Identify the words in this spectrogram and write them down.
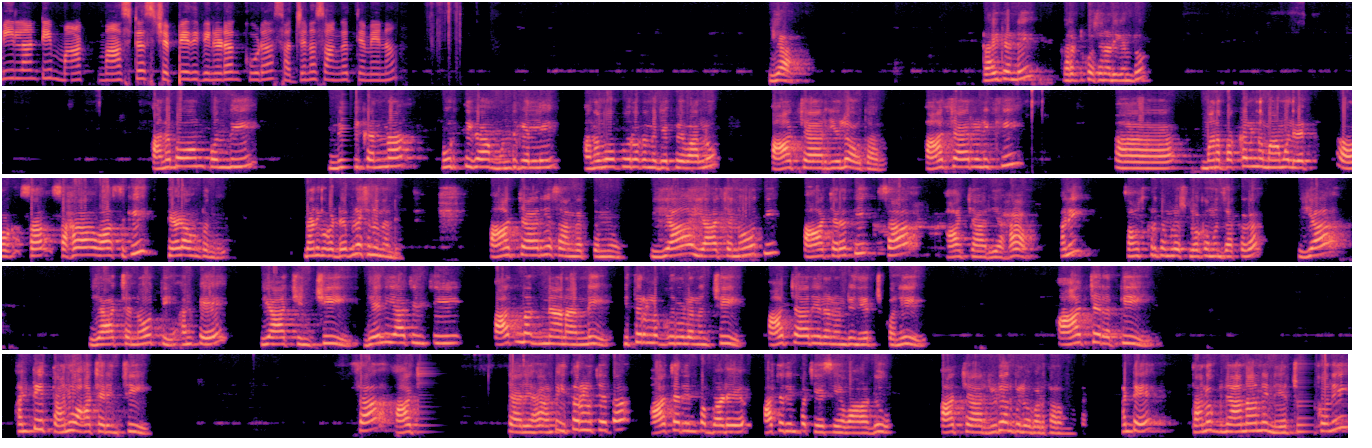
మీలాంటి మా మాస్టర్స్ చెప్పేది వినడం కూడా సజ్జన సాంగత్యమేనా? యా రైట్ అండి. కరెక్ట్ క్వశ్చన్ అడిగిండ్రు. అనుభవం పొంది మీకన్నా పూర్తిగా ముందుకెళ్ళి అనుభవపూర్వకంగా చెప్పే వాళ్ళు ఆచార్యులు అవుతారు. ఆచార్యునికి మన పక్కనున్న మామూలు సహవాసికి తేడా ఉంటుంది. దానికి ఒక డెఫినేషన్ ఉందండి. ఆచార్య సాంగత్యము. యా యాచనోతి ఆచరతి స ఆచార్య అని సంస్కృతంలో శ్లోకము చక్కగా. యా యాచనోతి అంటే యాచించి, దేని యాచించి? ఆత్మజ్ఞానాన్ని ఇతరుల గురువుల నుంచి, ఆచార్యుల నుండి నేర్చుకొని ఆచరతి అంటే తను ఆచరించి స ఆచార్య అంటే ఇతరుల చేత ఆచరింపబడే ఆచరింప చేసేవాడు ఆచార్యుడు అని పిలువబడతారన్నమాట. అంటే తను జ్ఞానాన్ని నేర్చుకొని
